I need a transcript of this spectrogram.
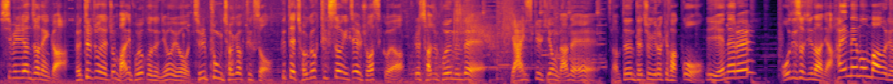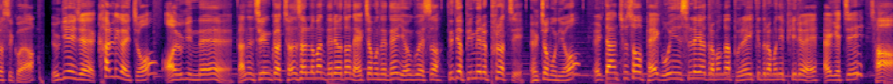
11년 전인가? 배틀존에 좀 많이 보였거든요. 요 질풍 저격 특성. 그때 저격 특성이 제일 좋았을 거야. 그래서 자주 보였는데 야 이 스킬 기억나네. 자, 아무튼 대충 이렇게 봤고 이 얘네를 어디서 지나냐? 할매몬 마을이었을 거야. 여기에 이제 칼리가 있죠? 아 여기 있네. 나는 지금껏 전설로만 내려오던 액자몬에 대해 연구했어 드디어 비밀을 풀었지. 액자몬이요? 일단 최소 105인 슬레이어 드라몬과 브레이크 드라몬이 필요해. 알겠지? 자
